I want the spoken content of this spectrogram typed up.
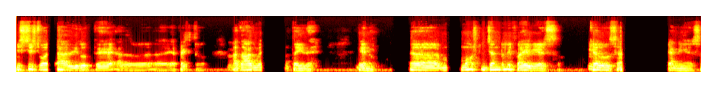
ಇಷ್ಟಿಷ್ಟು ವರ್ಷ ಅದು ಇರುತ್ತೆ ಅದು ಎಫೆಕ್ಟ್ ಅದಾದ್ಮೇಲೆ ಅಂತ ಇದೆ ಏನು ಮೋಸ್ಟ್ ಜನರಲಿ ಫೈವ್ ಇಯರ್ಸ್ ಕೆಲವು ಟೆನ್ ಇಯರ್ಸ್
